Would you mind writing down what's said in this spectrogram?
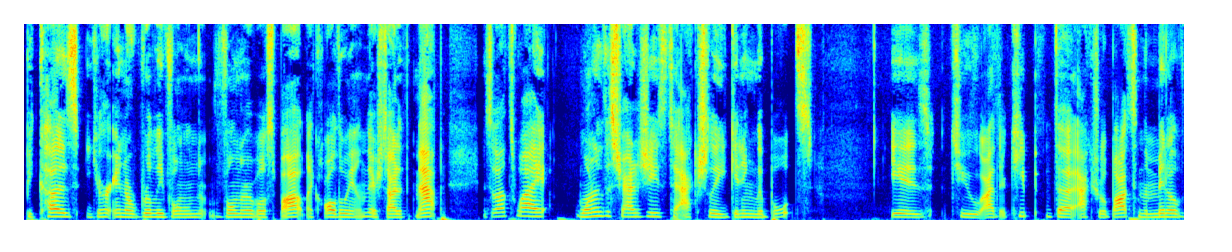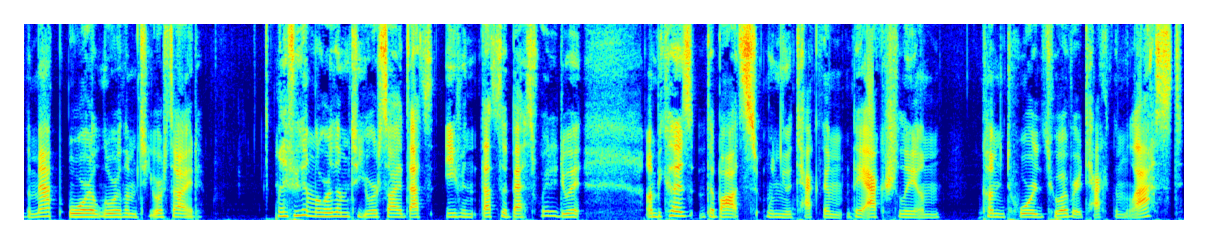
because you're in a really vul- vulnerable spot like all the way on their side of the map. And so that's why one of the strategies to actually getting the bolts is to either keep the actual bots in the middle of the map or lure them to your side. And if you can lure them to your side, that's even that's the best way to do it. Um, because the bots, when you attack them, they actually um come towards whoever attacked them last.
